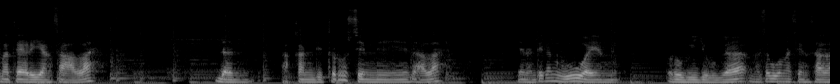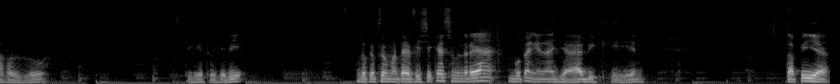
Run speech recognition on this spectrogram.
materi yang salah dan akan diterusin nih salah ya nanti kan gue yang rugi juga. Masa gue ngasih yang salah ke lu? Kayak gitu. Jadi untuk review materi fisika sebenarnya gue pengen aja bikin. Tapi ya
